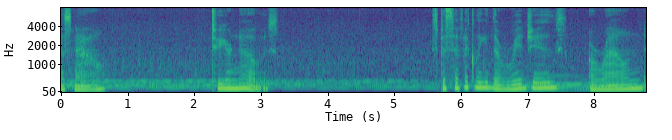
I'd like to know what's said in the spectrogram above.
Awareness now to your nose, specifically the ridges around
